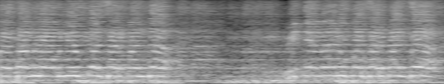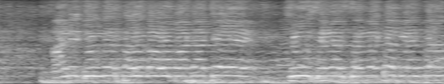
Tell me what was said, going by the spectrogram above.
प्रथम लोकनियुक्त सरपंच विद्यमान उपसरपंच आणि जुन्नर तालुका उपाटाचे शिवसेना संघटक यांचा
